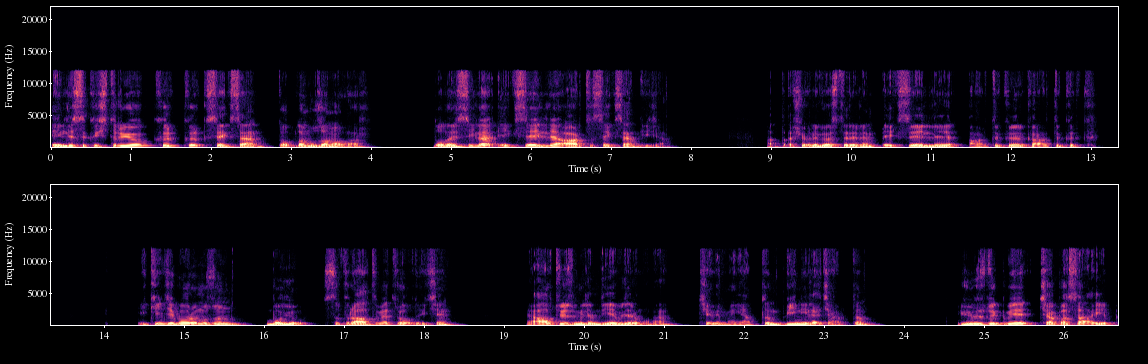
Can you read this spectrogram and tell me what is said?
50 sıkıştırıyor. 40, 40, 80 toplam uzama var. Dolayısıyla eksi 50 artı 80 diyeceğim. Hatta şöyle gösterelim. Eksi 50 artı 40 artı 40. İkinci borumuzun boyu 0.6 metre olduğu için 600 milim diyebilirim ona. Çevirmeyi yaptım. 1000 ile çarptım. Yüzlük bir çapa sahip.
